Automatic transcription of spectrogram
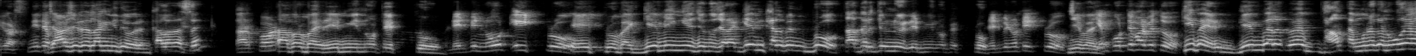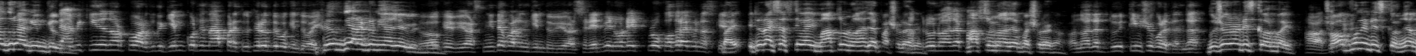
ভিউয়ার্স নিতে যার যেটা লাগে নিতে পারেন। কালার আছে? তারপর? তারপর ভাই Redmi Note eight pro Redmi Note eight pro eight pro ভাই গেমিং এর জন্য যারা গেম খেলবেন ব্রো তাদের জন্য Redmi Note eight pro Redmi Note eight pro জি ভাই। গেম করতে পারবে তো? কি ভাই গেম ধাম মনে করেন উড়ে উড়ে গেম খেলবে আমি কিনে নেওয়ার পর যদি গেম করতে না পারে তুই ফেরত দেবো কিন্তু ভাই। ফেরত দিয়ে আরেকটা নিয়ে যাবেন। ওকে ভিউয়ার্স নিতে পারেন কিন্তু viewers Redmi Note eight pro কত রাখবেন আজকে? ভাই এটা রাখছে আজকে ভাই মাত্র নয় হাজার পাঁচশো টাকা। মাত্র নয় হাজার মাত্র নয় হাজার পাঁচশো টাকা। নয় হাজার দুই তিনশো করে দেন যান। দুশো টাকা ডিসকাউন্ট ভাই। হ্যাঁ, সব ফোনে ডিসকাউন্ট জান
